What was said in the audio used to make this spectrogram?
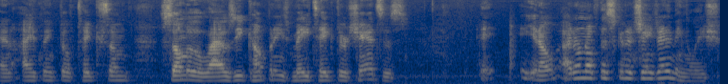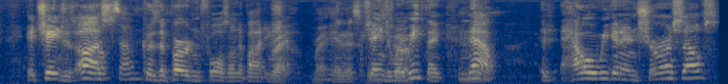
and I think they'll take some. Some of the lousy companies may take their chances. You know, I don't know if this is going to change anything, Leash. It changes us so. because the burden falls on the body Right. shop Right. right. In this case, change the way we think. Now, how are we going to insure ourselves?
